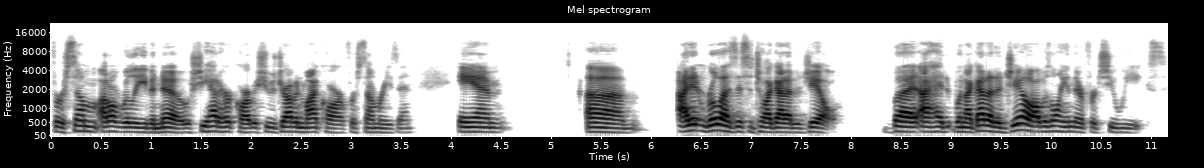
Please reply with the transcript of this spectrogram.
for some, I don't really even know. She had her car, but she was driving my car for some reason. And um, I didn't realize this until I got out of jail. But I had, when I got out of jail, I was only in there for two weeks.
